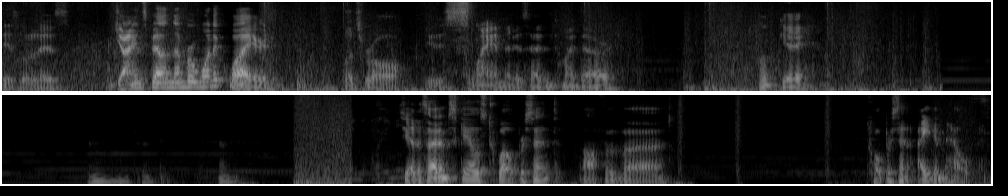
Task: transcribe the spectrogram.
It is what it is. Giant's Belt number one acquired. Let's roll. Dude is slamming his head into my tower. Okay. So yeah, this item scales 12% off of uh 12% item health.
